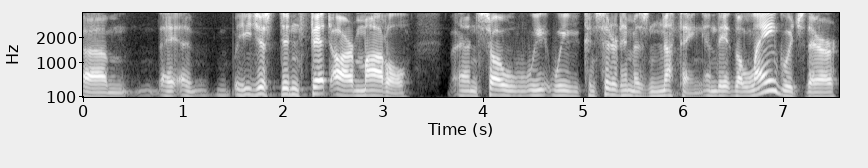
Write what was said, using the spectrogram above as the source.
Um, he just didn't fit our model. And so we, we considered him as nothing. And the, the language there,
